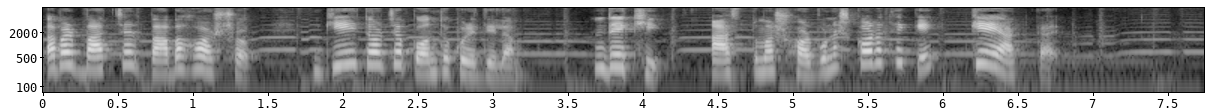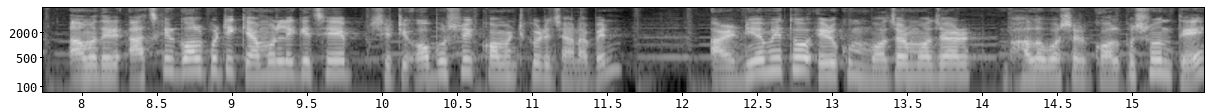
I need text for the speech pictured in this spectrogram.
আবার বাচ্চার বাবা হওয়ার শখ। গিয়ে দরজা বন্ধ করে দিলাম। দেখি, আজ তোমার সর্বনাশ করা থেকে কে আটকায়? আমাদের আজকের গল্পটি কেমন লেগেছে সেটি অবশ্যই কমেন্ট করে জানাবেন। আর নিয়মিত এরকম মজার মজার ভালোবাসার গল্প শুনতে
